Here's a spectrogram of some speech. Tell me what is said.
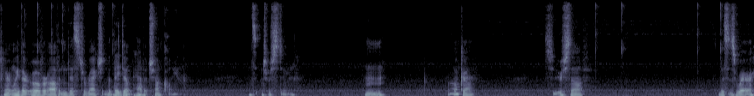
Apparently they're over off in this direction, but they don't have a chunk claim. That's interesting. Hmm. Okay. Suit yourself. This is where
